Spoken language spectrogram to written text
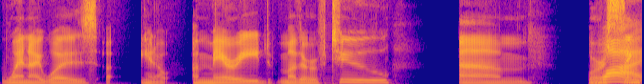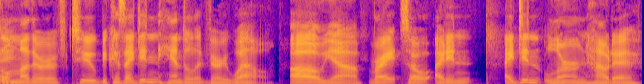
when I was, uh, you know, a married mother of two, um, or Why? a single mother of two, because I didn't handle it very well. Oh, yeah. Right. So I didn't, I didn't learn how to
